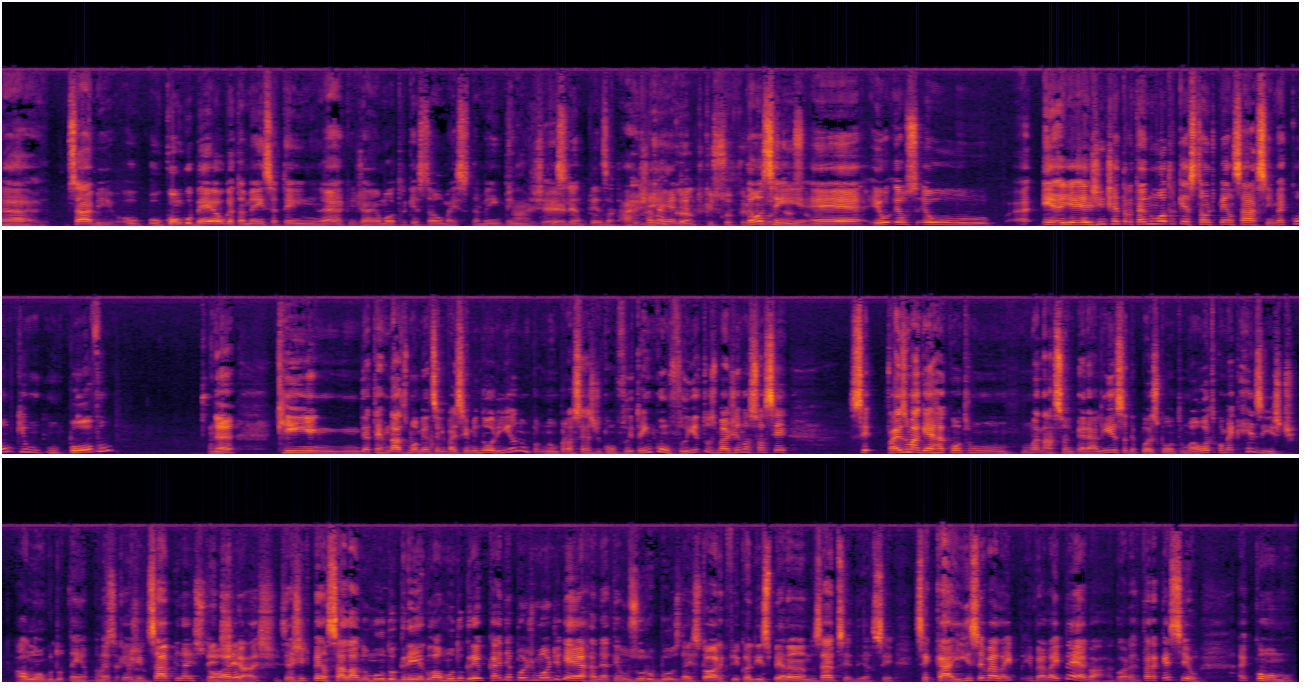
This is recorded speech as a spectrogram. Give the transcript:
Ah, sabe, o, o Congo belga também, você tem, né? Que já é uma outra questão, mas também tem Argélia. questão tava em Argélia. canto que sofreu Então, assim, é, eu, eu, eu- é, é, a gente entra até numa outra questão de pensar assim, mas como que um, um povo, né, que em, em determinados momentos ele vai ser minoria num, num processo de conflito, em conflitos, imagina só você, você faz uma guerra contra um- uma nação imperialista, depois contra uma outra, como é que resiste ao longo do tempo, né? Nossa, Porque a cansa. gente sabe que na história se a gente pensar lá no mundo grego, lá o mundo grego cai depois de um monte de guerra, né? Tem os urubus da história que ficam ali esperando, sabe? Você, você, você cair, você vai lá e, vai lá e pega, ó, agora enfraqueceu. Aí como?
